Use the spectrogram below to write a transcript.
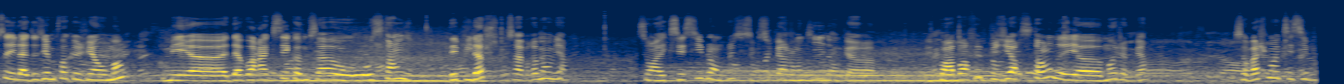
C'est la deuxième fois que je viens au Mans, mais euh, d'avoir accès comme ça au, au stand des pilotes, je trouve ça vraiment bien. Ils sont accessibles en plus, ils sont super gentils, donc euh, pour avoir fait plusieurs stands et euh, moi j'aime bien. Ils sont vachement accessibles.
